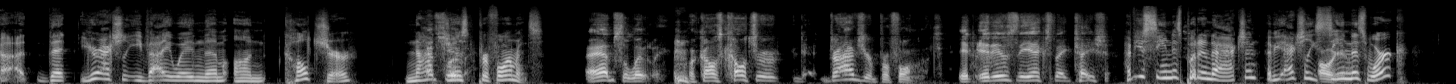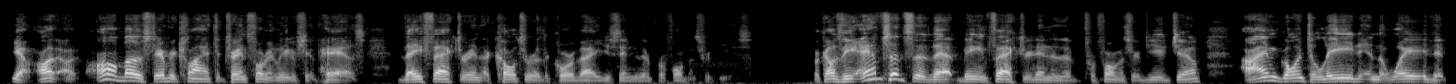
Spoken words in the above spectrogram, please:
uh, that you're actually evaluating them on culture not Absolutely. just performance Absolutely, because culture drives your performance. It, it is the expectation. Have you seen this put into action? Have you actually oh, seen yeah. this work? Yeah, almost every client that Transforming Leadership has, they factor in the culture of the core values into their performance reviews. Because the absence of that being factored into the performance review, Jim, I'm going to lead in the way that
